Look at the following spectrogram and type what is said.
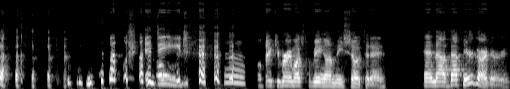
right? indeed. Well thank you very much for being on the show today and uh, beth Niergarter.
